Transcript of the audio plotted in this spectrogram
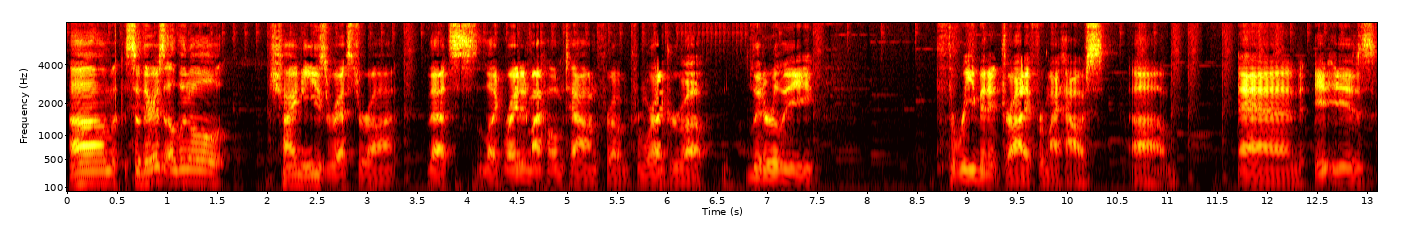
Um, so there's a little Chinese restaurant that's like right in my hometown from from where I grew up. Literally three minute drive from my house. Um, and it is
